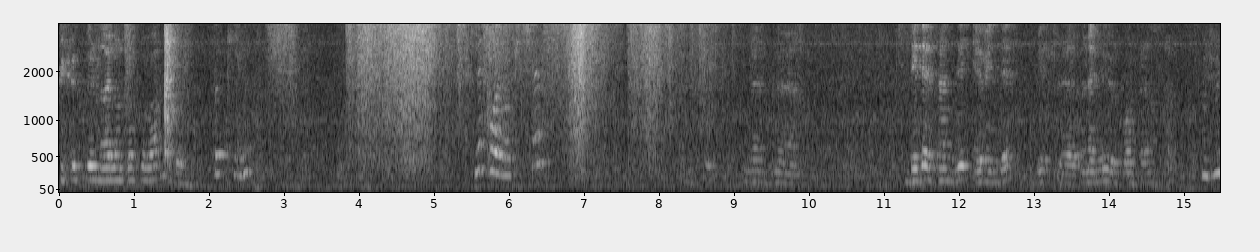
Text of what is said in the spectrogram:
Küçük bir naylon topu var mı burada? Bakayım. Ne koymak için? Ben, e, Dede Efendi evinde bir e, önemli bir konferans var. Hı hı.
